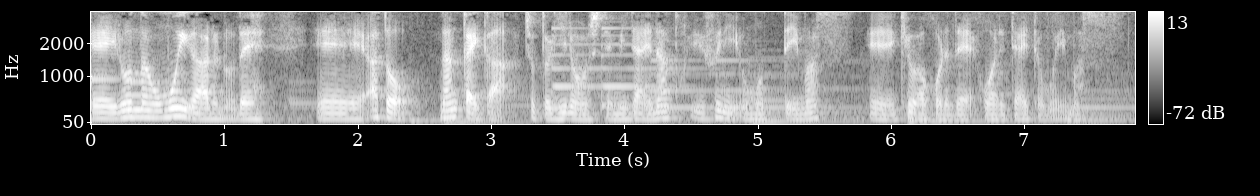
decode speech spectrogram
えー、いろんな思いがあるので、えー、あと何回かちょっと議論してみたいなというふうに思っています、え今日はこれで終わりたいと思います。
